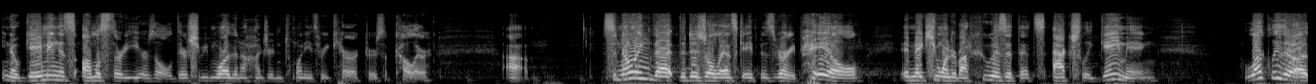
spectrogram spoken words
You know, gaming is almost 30 years old. There should be more than 123 characters of color. Um, so knowing that the digital landscape is very pale, it makes you wonder about who is it that's actually gaming. Luckily, there are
